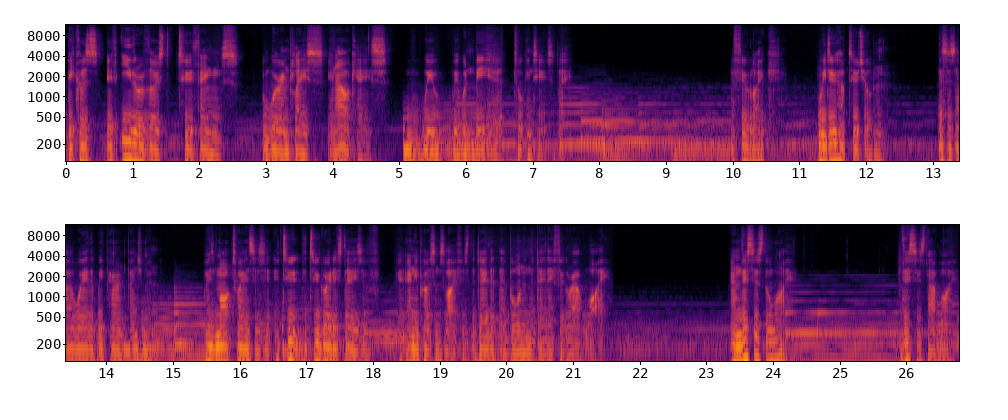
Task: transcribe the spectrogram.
Because if either of those two things were in place in our case, we, we wouldn't be here talking to you today. I feel like we do have two children. This is our way that we parent Benjamin. As Mark Twain says, two, the two greatest days of any person's life is the day that they're born and the day they figure out why. And this is the why. This is that why.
